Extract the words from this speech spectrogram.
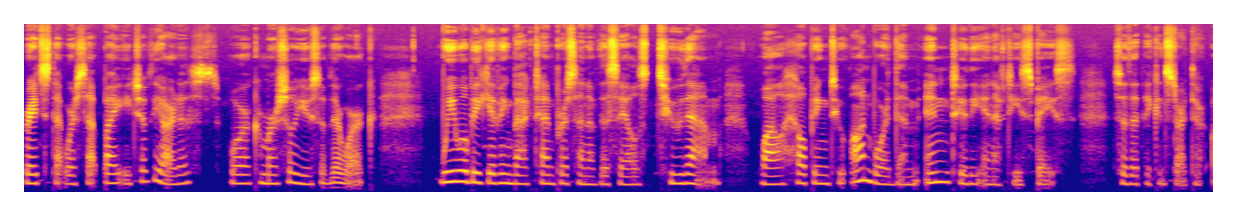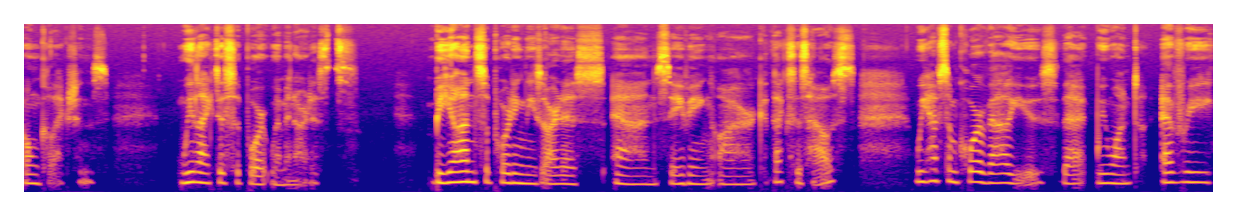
rates that were set by each of the artists for commercial use of their work, we will be giving back 10% of the sales to them while helping to onboard them into the NFT space so that they can start their own collections. We like to support women artists. Beyond supporting these artists and saving our cathexis house, we have some core values that we want every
